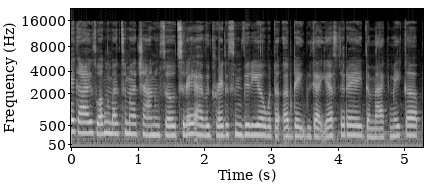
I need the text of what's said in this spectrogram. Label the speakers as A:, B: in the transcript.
A: Hey guys, welcome back to my channel. So today I have Create a Sim video with the update we got yesterday, the MAC makeup.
